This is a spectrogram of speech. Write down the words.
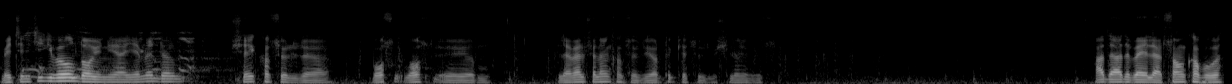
Metin 2 gibi oldu oyun ya. Yemin ediyorum şey kasıyoruz ya. Boss, boss e, level falan kasıyoruz. Yaratık kesiyoruz. Bir şeyler yapıyoruz. Hadi hadi beyler son kapı.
